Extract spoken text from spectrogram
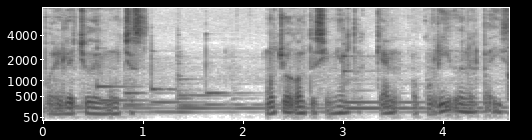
por el hecho de muchos, muchos acontecimientos que han ocurrido en el país.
